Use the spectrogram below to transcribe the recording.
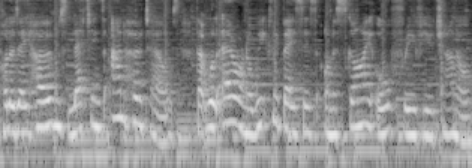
holiday homes, lettings, and hotels that will air on a weekly basis on a Sky or Freeview channel.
